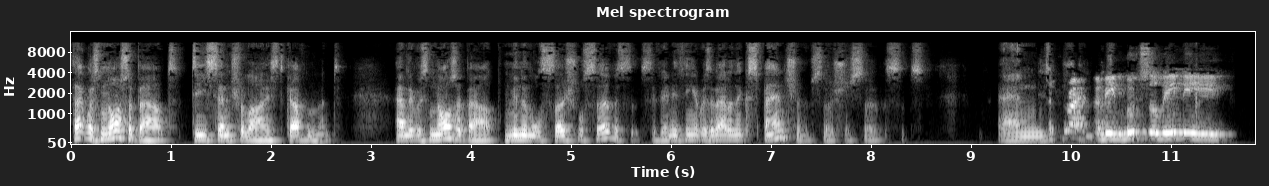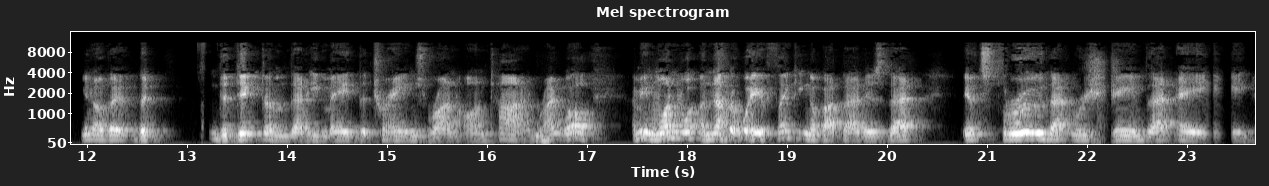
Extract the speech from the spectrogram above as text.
that was not about decentralized government. And it was not about minimal social services. If anything, it was about an expansion of social services. And That's right. I mean, Mussolini, you know, the, the the dictum that he made the trains run on time, right? Well, I mean, one another way of thinking about that is that it's through that regime that a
